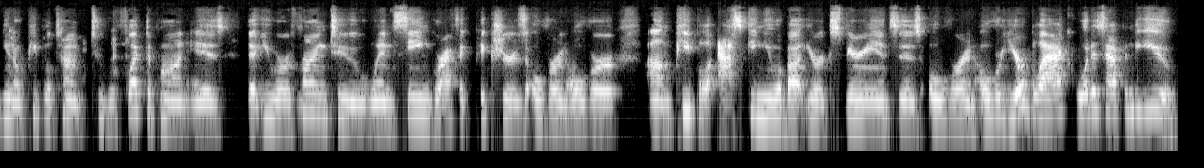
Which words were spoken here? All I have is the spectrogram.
you know, people to, to reflect upon is that you were referring to when seeing graphic pictures over and over, um, people asking you about your experiences over and over. You're Black, what has happened to you?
